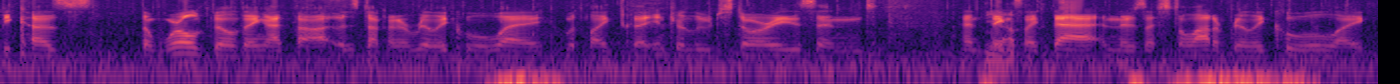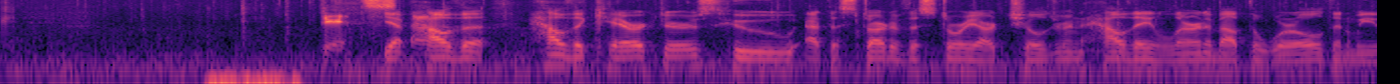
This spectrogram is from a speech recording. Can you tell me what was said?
because the world building I thought was done in a really cool way with like the interlude stories and and things Yep. like that. And there's just a lot of really cool like bits. Yep, how the how the characters who at the start of the story are children, how they learn about the world and we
